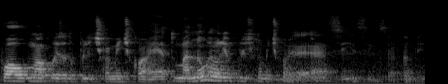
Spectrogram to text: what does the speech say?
com alguma coisa do politicamente correto, mas não é um livro politicamente correto. É, sim, sim, certamente.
